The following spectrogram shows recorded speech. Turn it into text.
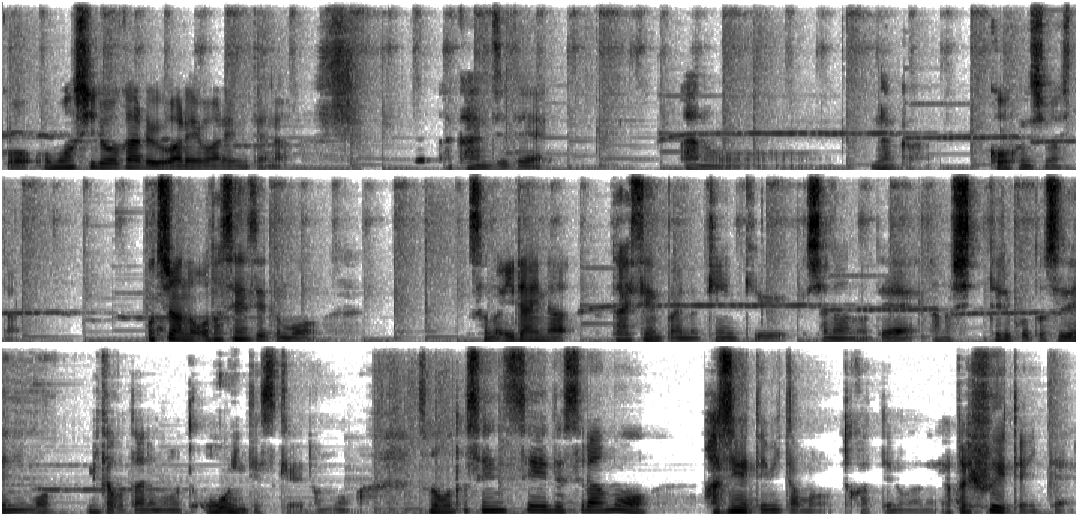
こう、面白がる我々みたいな感じで、あの、なんか興奮しました。もちろんあの、小田先生とも、その偉大な大先輩の研究者なので、あの、知ってることすでにも見たことあるものって多いんですけれども、その小田先生ですらも初めて見たものとかっていうのがね、やっぱり増えていて、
